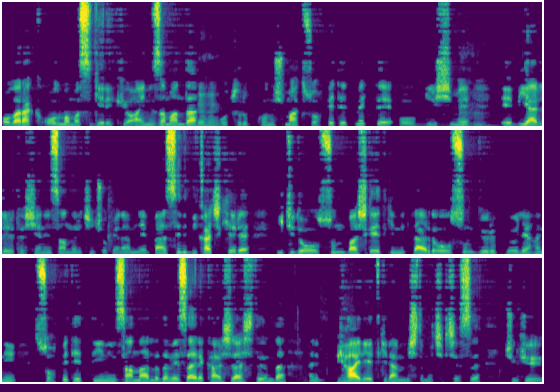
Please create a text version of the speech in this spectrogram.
olarak olmaması gerekiyor. Aynı zamanda Hı hı. oturup konuşmak, sohbet etmek de o Hı girişimi hı. e, bir yerlere taşıyan insanlar için çok önemli. Ben seni birkaç kere İTÜ'de olsun, başka etkinliklerde olsun görüp böyle hani sohbet ettiğin insanlarla da vesaire karşılaştığımda hani bir hayli etkilenmiştim açıkçası. Çünkü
